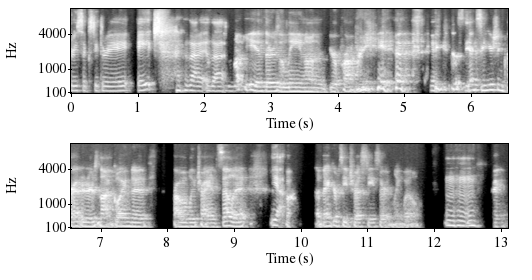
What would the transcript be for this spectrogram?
363H. Is that is that Lucky if there's a lien on your property because the execution creditor is not going to probably try and sell it. yeah. A bankruptcy trustee certainly will. hmm So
